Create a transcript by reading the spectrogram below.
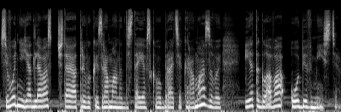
Сегодня я для вас читаю отрывок из романа Достоевского «Братья Карамазовы», и это глава «Обе вместе».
